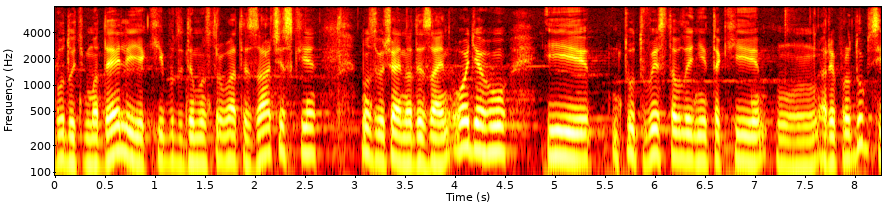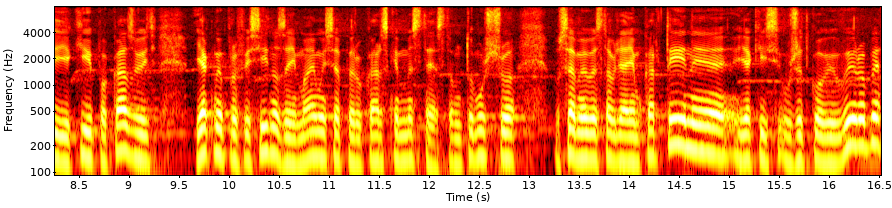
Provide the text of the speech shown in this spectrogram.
будуть моделі, які будуть демонструвати зачіски, ну, звичайно, дизайн одягу. І тут виставлені такі репродукції, які показують, як ми професійно займаємося перукарським мистецтвом. Тому що все ми виставляємо картини, якісь ужиткові вироби.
